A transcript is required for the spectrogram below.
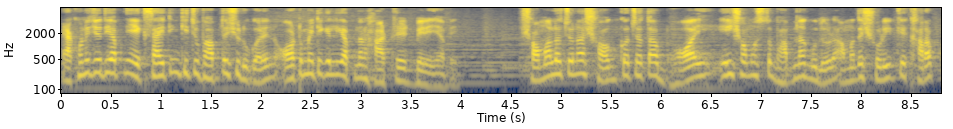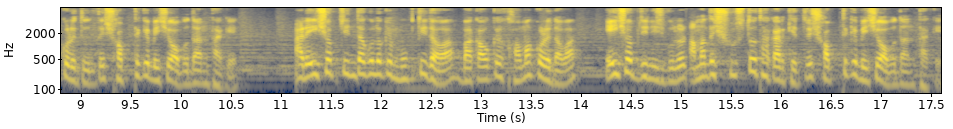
এখনই যদি আপনি এক্সাইটিং কিছু ভাবতে শুরু করেন অটোমেটিক্যালি আপনার হার্ট রেট বেড়ে যাবে। সমালোচনা, সংকোচতা, ভয়, এই সমস্ত ভাবনাগুলোর আমাদের শরীরকে খারাপ করে তুলতে সব থেকে বেশি অবদান থাকে। আর এই সব চিন্তাগুলোকে মুক্তি দেওয়া বা কাউকে ক্ষমা করে দেওয়া এই সব জিনিসগুলোর আমাদের সুস্থ থাকার ক্ষেত্রে সব থেকে বেশি অবদান থাকে।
